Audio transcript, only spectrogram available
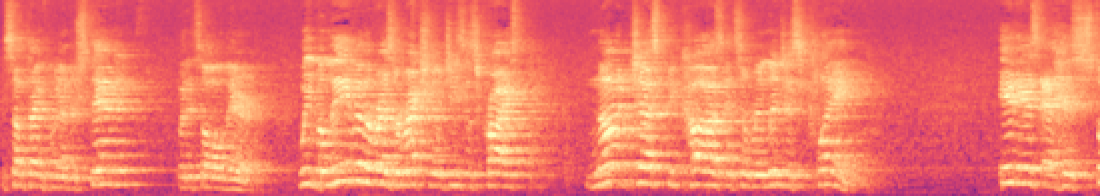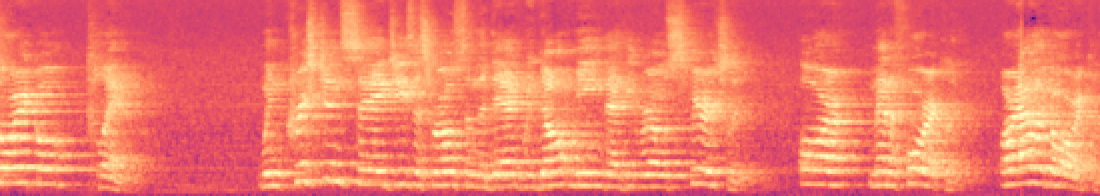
and sometimes we understand it, but it's all there. We believe in the resurrection of Jesus Christ not just because it's a religious claim, it is a historical claim. When Christians say Jesus rose from the dead, we don't mean that he rose spiritually or metaphorically or allegorically.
